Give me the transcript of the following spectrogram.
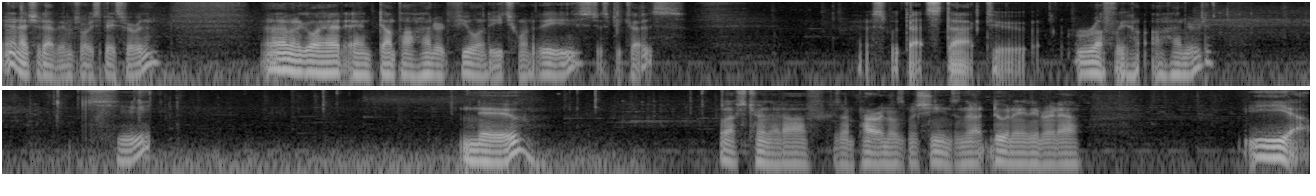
And I should have inventory space for everything. Uh, I'm going to go ahead and dump 100 fuel into each one of these, just because. Split that stack to roughly 100. Okay. No. We'll actually turn that off because I'm powering those machines and they're not doing anything right now. Yeah.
